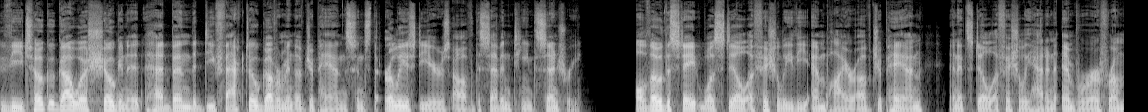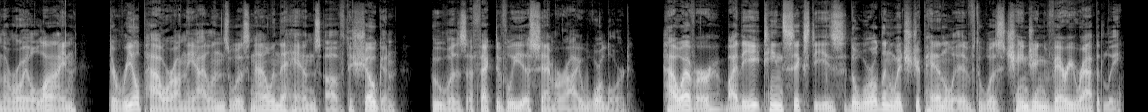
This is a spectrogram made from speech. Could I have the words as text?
The Tokugawa shogunate had been the de facto government of Japan since the earliest years of the 17th century. Although the state was still officially the Empire of Japan, and it still officially had an emperor from the royal line, the real power on the islands was now in the hands of the shogun, who was effectively a samurai warlord. However, by the 1860s, the world in which Japan lived was changing very rapidly.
